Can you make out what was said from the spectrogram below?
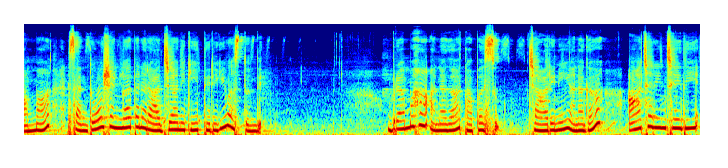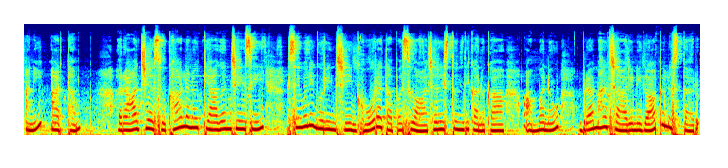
అమ్మ సంతోషంగా తన రాజ్యానికి తిరిగి వస్తుంది. బ్రహ్మ అనగా తపస్సు చారిణి అనగా ఆచరించేది అని అర్థం. రాజ్య సుఖాలను త్యాగం చేసి శివుని గురించి ఘోర తపస్సు ఆచరిస్తుంది కనుక అమ్మను బ్రహ్మచారినిగా పిలుస్తారు.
